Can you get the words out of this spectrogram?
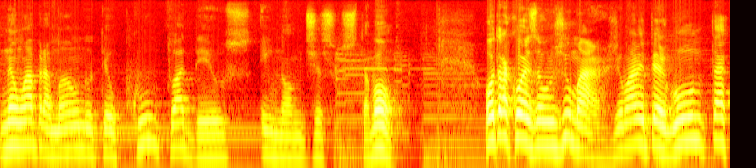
não abra mão do teu culto a Deus em nome de Jesus, tá bom? Outra coisa, o Gilmar. Gilmar me pergunta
